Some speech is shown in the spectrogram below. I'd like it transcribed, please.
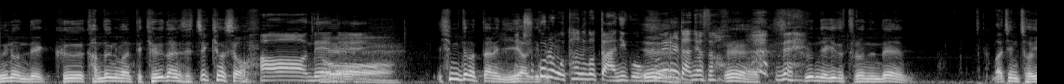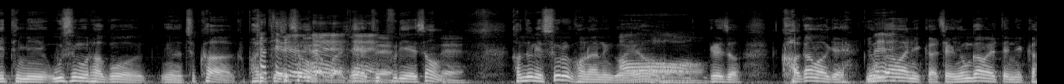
의논데 그 감독님한테 교회 다니면서 찍혀서 아, 네네. 어. 힘들었다는 이야기. 축구를 못하는 것도 아니고 예. 교회를 다녀서. 예. 네. 그런 얘기도 들었는데 마침 저희 팀이 우승을 하고 예, 축하 그 파티에서 파티를, 네, 하죠. 예, 네. 뒤풀이에서 네. 감독님 술을 권하는 거예요. 어. 그래서 과감하게 용감하니까 제가 용감할 때니까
